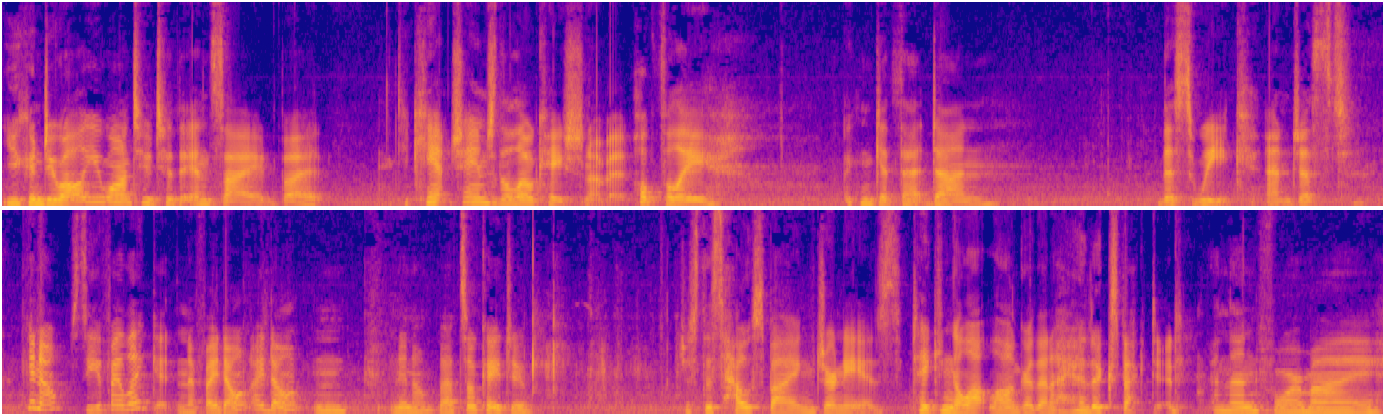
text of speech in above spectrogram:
you can do all you want to to the inside, but you can't change the location of it. Hopefully, I can get that done this week and just, you know, see if I like it. And if I don't, I don't, and you know, that's okay too. Just this house buying journey is taking a lot longer than I had expected. And then for my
